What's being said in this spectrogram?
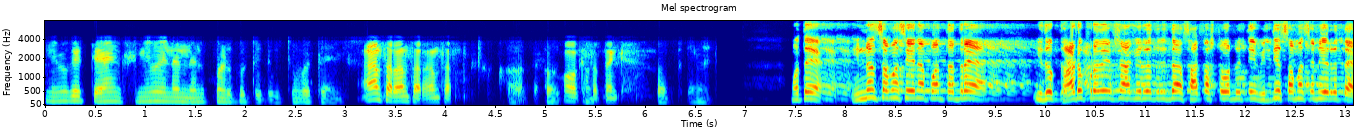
ನಿಮಗೆ ಥ್ಯಾಂಕ್ಸ್ ನೀವೇ ನನ್ನ ನೆನಪು ಮಾಡಿಕೊಟ್ಟಿದ್ದೀರಿ. ತುಂಬಾ ಥ್ಯಾಂಕ್ಸ್ ಹಾಂ ಸರ್ ಹಾಂ ಸರ್ ಹಾಂ sir okay okay sir thank you okay ಮತ್ತೆ ಇನ್ನೊಂದು ಸಮಸ್ಯೆ ಏನಪ್ಪಾ ಅಂತಂದ್ರೆ ಇದು ಕಾಡು ಪ್ರದೇಶ ಆಗಿರೋದ್ರಿಂದ ಸಾಕಷ್ಟು ರೀತಿ ವಿದ್ಯುತ್ ಸಮಸ್ಯೆನೂ ಇರುತ್ತೆ.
